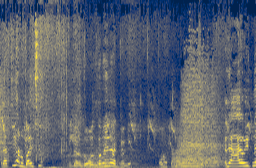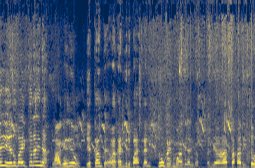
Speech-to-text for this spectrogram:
એટલે ક્યાંનું બાઈક છે? જરા રોલ તો નહીં નાખજો ને. એટલે નહીં એનું બાઈક તો નહીં ના? લાગે છે એક કામ કરે હવે કાઢી પાસ લાની શું ખાઈ આગળ કર એટલે આ તારી તો.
